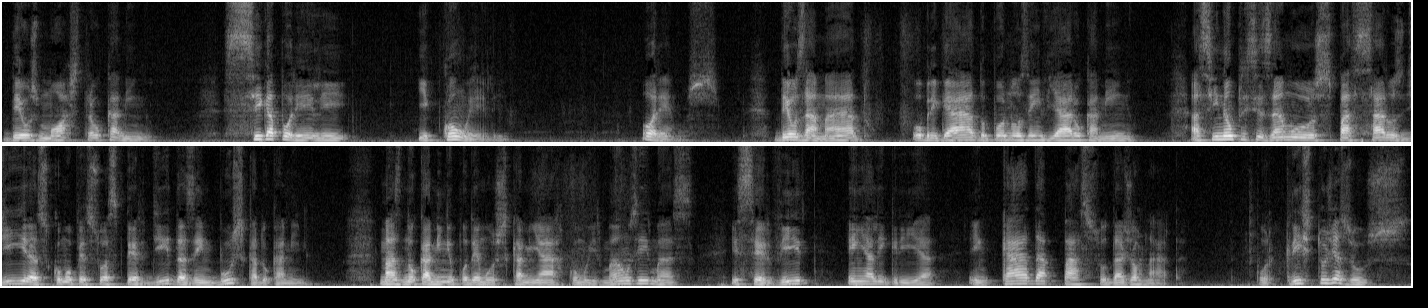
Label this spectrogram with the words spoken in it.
Deus mostra o caminho. Siga por ele e com ele. Oremos. Deus amado, obrigado por nos enviar o caminho. Assim não precisamos passar os dias como pessoas perdidas em busca do caminho, mas no caminho podemos caminhar como irmãos e irmãs e servir em alegria em cada passo da jornada por Cristo Jesus,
